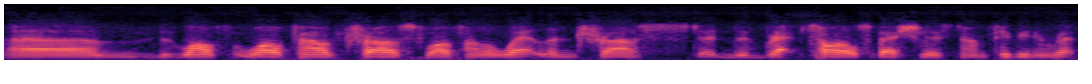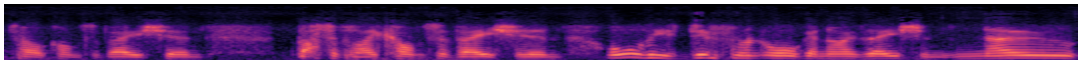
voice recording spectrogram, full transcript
um, the Wild, Wildfowl Trust, Wildfowl Wetland Trust, and the Reptile Specialist, Amphibian and Reptile Conservation, Butterfly Conservation. All these different organisations know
